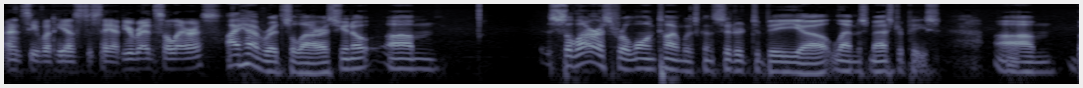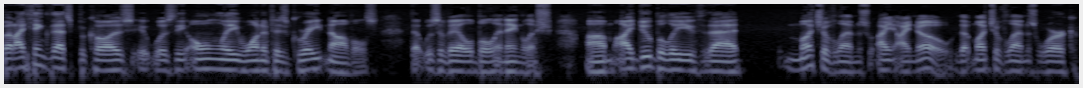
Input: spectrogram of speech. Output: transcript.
and see what he has to say. Have you read Solaris? I have read Solaris. You know, um, Solaris for a long time was considered to be uh, Lem's masterpiece. Um, but I think that's because it was the only one of his great novels that was available in English. Um, I do believe that much of Lem's, I, I know that much of Lem's work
